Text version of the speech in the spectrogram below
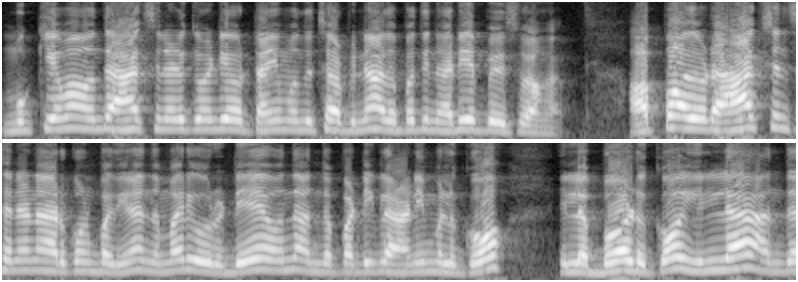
முக்கியமாக வந்து ஆக்ஷன் எடுக்க வேண்டிய ஒரு டைம் வந்துச்சு அப்படின்னா அதை பற்றி நிறைய பேசுவாங்க. அப்போ அதோட ஆக்ஷன்ஸ் என்னென்ன இருக்கும்னு பார்த்தீங்கன்னா இந்த மாதிரி ஒரு டே வந்து அந்த பர்டிகுலர் அனிமலுக்கோ இல்லை பேர்டுக்கோ இல்லை அந்த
